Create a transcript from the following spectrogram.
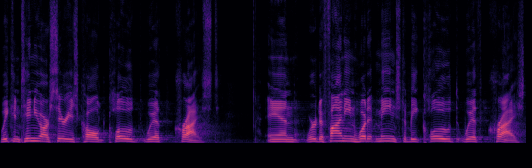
We continue our series called Clothed with Christ. And we're defining what it means to be clothed with Christ.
